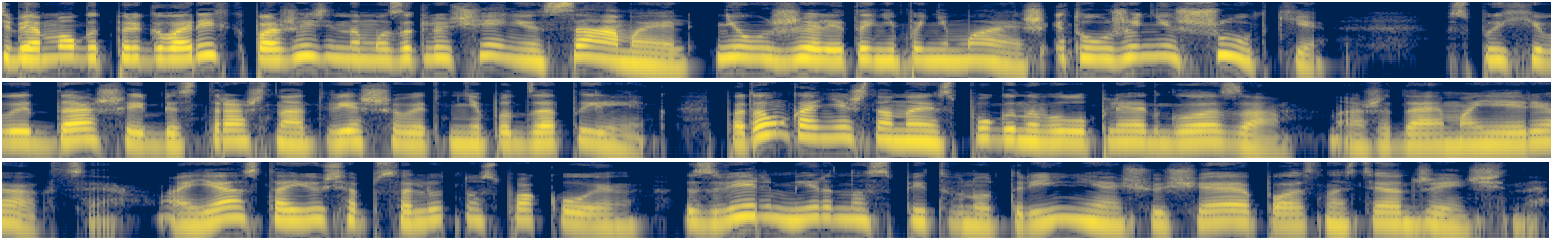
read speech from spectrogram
Тебя могут приговорить к пожизненному заключению, Самоэль. Неужели ты не понимаешь? Это уже не шутки. Вспыхивает Даша и бесстрашно отвешивает мне подзатыльник. Потом, конечно, она испуганно вылупляет глаза, ожидая моей реакции. А я остаюсь абсолютно спокоен. Зверь мирно спит внутри, не ощущая опасности от женщины.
